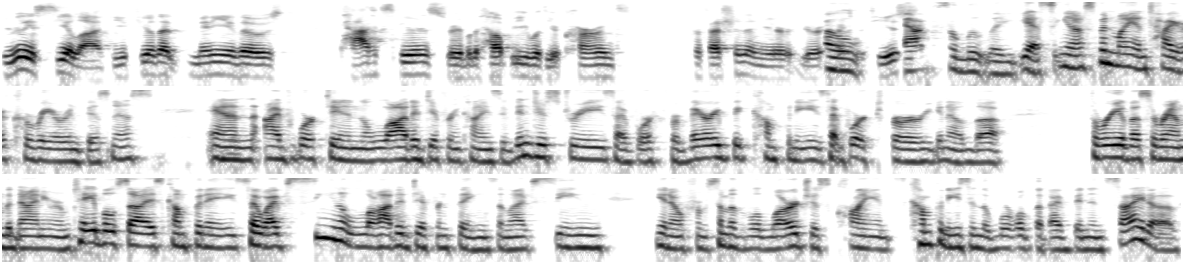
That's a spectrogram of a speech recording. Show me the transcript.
you really see a lot. Do you feel that many of those past experiences were able to help you with your current profession and your, your oh, expertise? Absolutely. Yes. You know, I've spent my entire career in business and I've worked in a lot of different kinds of industries. I've worked for very big companies. I've worked for, you know, the three of us around the dining room table size company. So I've seen a lot of different things and I've seen, you know, from some of the largest clients, companies in the world that I've been inside of,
